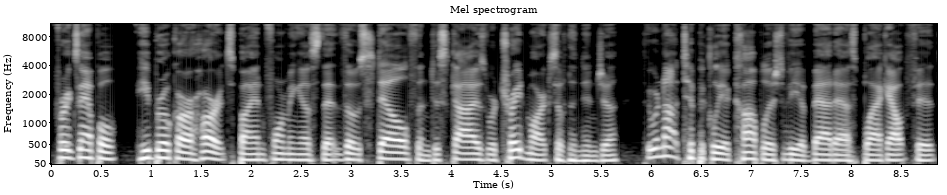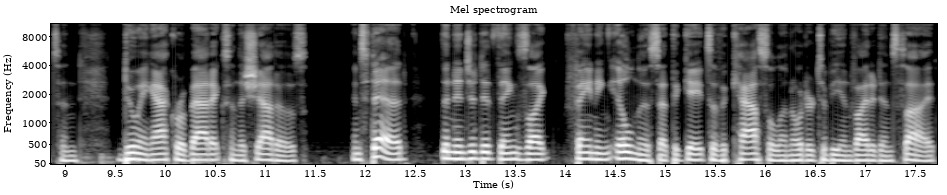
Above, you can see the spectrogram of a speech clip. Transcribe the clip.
For example, he broke our hearts by informing us that though stealth and disguise were trademarks of the ninja, they were not typically accomplished via badass black outfits and doing acrobatics in the shadows. Instead, the ninja did things like feigning illness at the gates of a castle in order to be invited inside.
